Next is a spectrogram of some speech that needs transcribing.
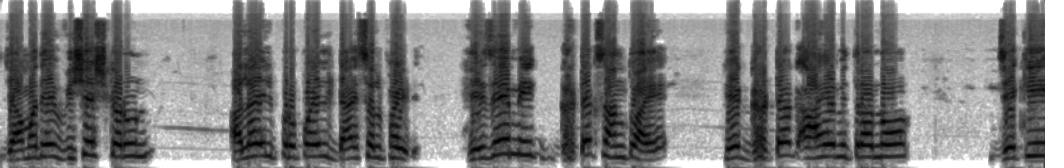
ज्यामध्ये विशेष करून अलाइल प्रोपाईल डायसल्फाईड हे जे मी घटक सांगतो आहे हे घटक आहे मित्रांनो जे की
